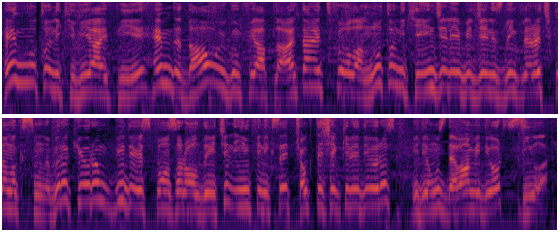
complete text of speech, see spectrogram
Hem Note 12 VIP'yi hem de daha uygun fiyatlı alternatifi olan Note 12'yi inceleyebileceğiniz linkleri açıklama kısmına bırakıyorum. Videoya sponsor olduğu için Infinix'e çok teşekkür ediyoruz. Videomuz devam ediyor. See you'lar.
